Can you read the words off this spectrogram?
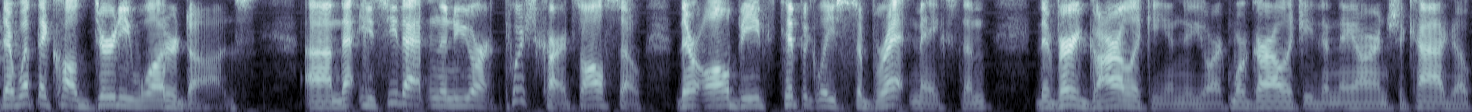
they're what they call dirty water dogs. Um, that you see that in the New York push carts. Also, they're all beef. Typically, Sabrett makes them. They're very garlicky in New York, more garlicky than they are in Chicago.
